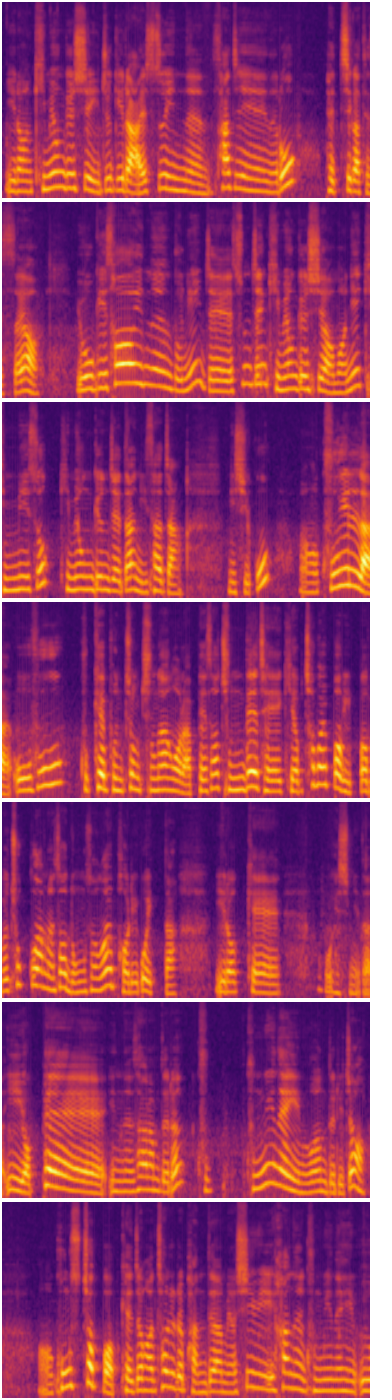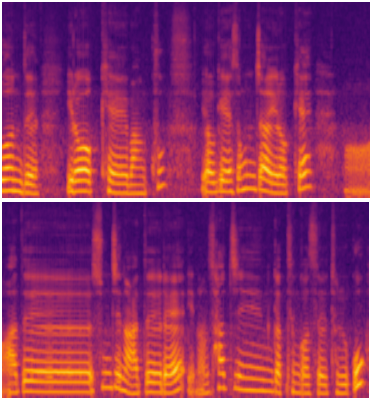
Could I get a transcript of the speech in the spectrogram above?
이런 김용균 씨의 이주기를 알 수 있는 사진으로 배치가 됐어요. 여기 서 있는 분이 이제 숨진 김용균 씨의 어머니 김미숙 김용균 재단 이사장이시고 어, 9일날 오후 국회 본청 중앙홀 앞에서 중대재해기업처벌법 입법을 촉구하면서 농성을 벌이고 있다. 이렇게 하고 계십니다. 이 옆에 있는 사람들은 국, 국민의힘 의원들이죠. 어, 공수처법 개정안 처리를 반대하며 시위하는 국민의힘 의원들 이렇게 많고 여기에서 혼자 이렇게 어, 아들 숨진 아들의 이런 사진 같은 것을 들고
